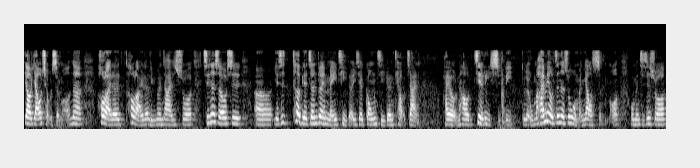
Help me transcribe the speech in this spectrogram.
要要求什么？那后来的后来的理论家是说，其实那时候是呃也是特别针对媒体的一些攻击跟挑战，还有然后借力使力，对不对？我们还没有真的说我们要什么，我们只是说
